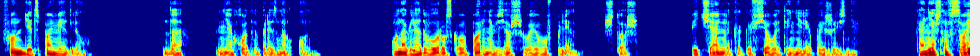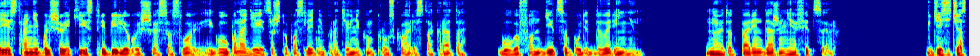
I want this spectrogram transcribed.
Фон Диц помедлил. «Да», — неохотно признал он. Он оглядывал русского парня, взявшего его в плен. Что ж, печально, как и все в этой нелепой жизни. Конечно, в своей стране большевики истребили высшее сословие, и глупо надеяться, что последним противником прусского аристократа Гуга фон Дица будет дворянин. Но этот парень даже не офицер. «Где сейчас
